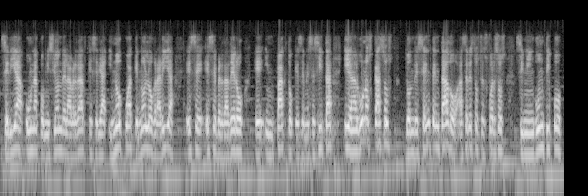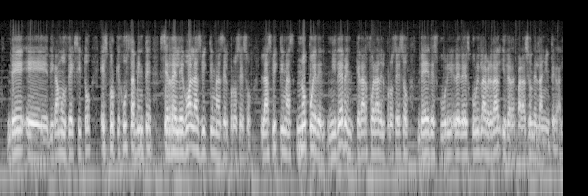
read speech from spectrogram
sería una comisión de la verdad que sería inocua, que no lograría ese, ese verdadero eh, impacto que se necesita y en algunos casos donde se ha intentado hacer estos esfuerzos sin ningún tipo de, eh, digamos, de éxito, es porque justamente se relegó a las víctimas del proceso. Las víctimas no pueden ni deben quedar fuera del proceso de descubrir, de descubrir la verdad y de reparación del daño integral.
